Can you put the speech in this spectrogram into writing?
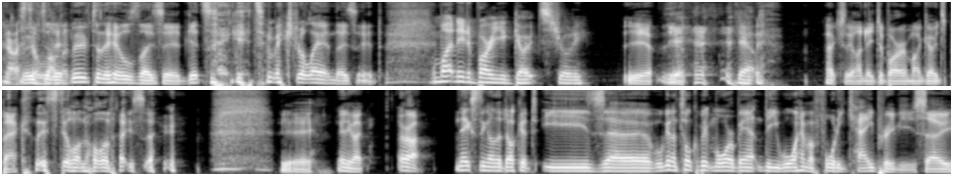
no, I Move still to, love the, it. move to the hills, they said. Get some, get some extra land, they said. I might need to borrow your goats, Shorty. Yeah, yeah. Yeah. Yeah. Actually, I need to borrow my goats back. They're still on holiday, so yeah. Anyway, all right. Next thing on the docket is uh, we're going to talk a bit more about the Warhammer 40k previews. So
